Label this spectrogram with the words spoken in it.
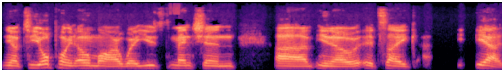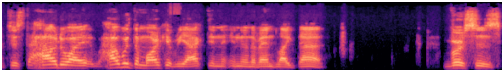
you know, to your point, Omar, where you mentioned, um, you know, it's like, yeah, just how do I, how would the market react in, in an event like that versus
